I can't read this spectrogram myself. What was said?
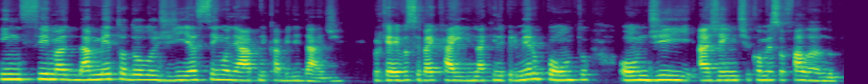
em cima da metodologia sem olhar a aplicabilidade. Porque aí você vai cair naquele primeiro ponto onde a gente começou falando.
